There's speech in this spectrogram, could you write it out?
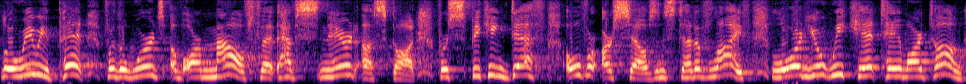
Lord, we repent for the words of our mouth that have snared us, God, for speaking death over ourselves instead of life. Lord, we can't tame our tongue,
